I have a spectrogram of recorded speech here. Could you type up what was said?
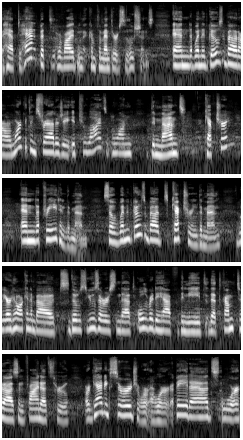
head to head, but provide complementary solutions. And when it goes about our marketing strategy, it relies on demand capturing and creating demand. So when it goes about capturing demand, we are talking about those users that already have the need that come to us and find us through organic search or our paid ads or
